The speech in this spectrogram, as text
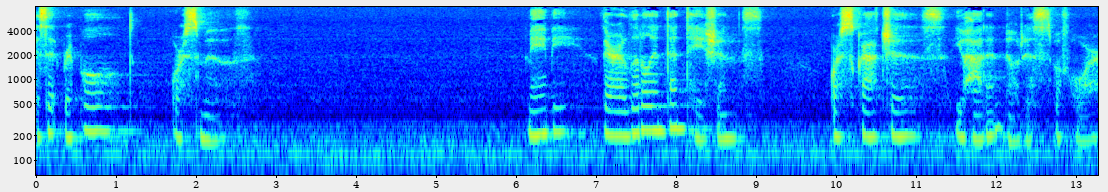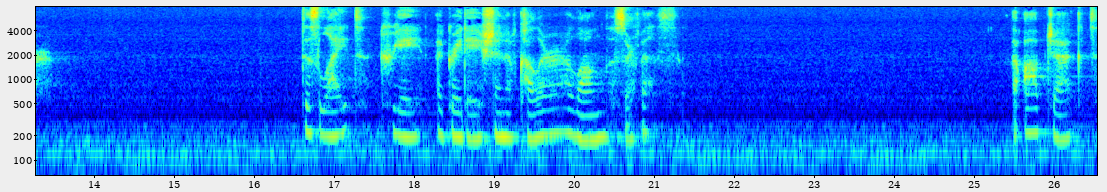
Is it rippled or smooth? Maybe there are little indentations or scratches you hadn't noticed before. Does light create a gradation of color along the surface? the object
